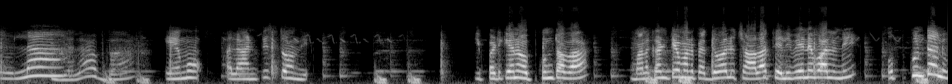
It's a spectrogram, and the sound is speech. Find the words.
ఎలా? ఎలా అబ్బా? ఏమో అలా అనిపిస్తోంది. ఇప్పటికైనా ఒప్పుకుంటావా? మనకంటే మన పెద్దవాళ్ళు చాలా తెలివైన వాళ్ళని ఒప్పుకుంటాను.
